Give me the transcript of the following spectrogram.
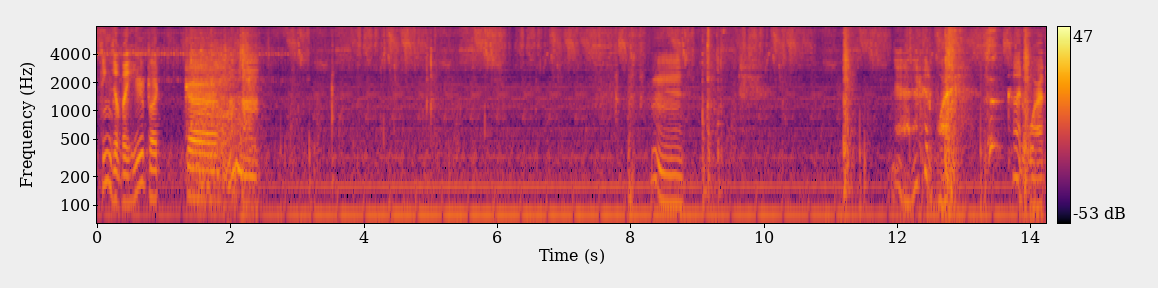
Things over here, but uh, hmm. Hmm. Yeah, that could work. Could work.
